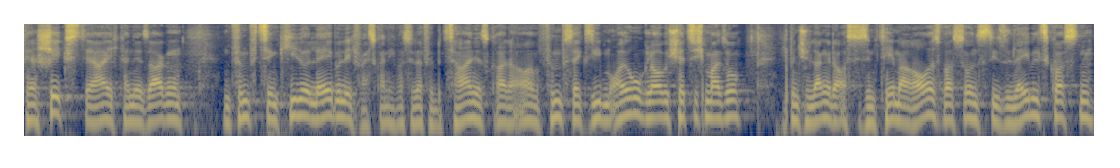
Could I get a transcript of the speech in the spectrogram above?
verschickst. Ja, ich kann dir sagen, ein 15 Kilo Label, ich weiß gar nicht, was wir dafür bezahlen, jetzt gerade auch 5, 6, 7 Euro, glaube ich, schätze ich mal so. Ich bin schon lange da aus diesem Thema raus, was uns diese Labels kosten,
